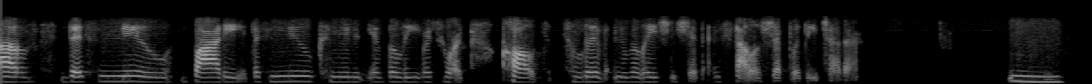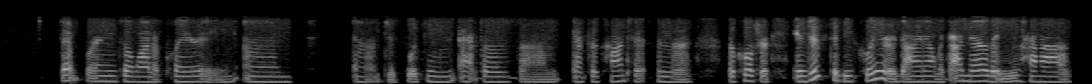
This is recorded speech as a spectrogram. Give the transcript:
of this new body, this new community of believers who are called to live in relationship and fellowship with each other. Mm, that brings a lot of clarity. Um, uh, just looking at those um, at the context and the the culture, and just to be clear, Dianna, like I know that you have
